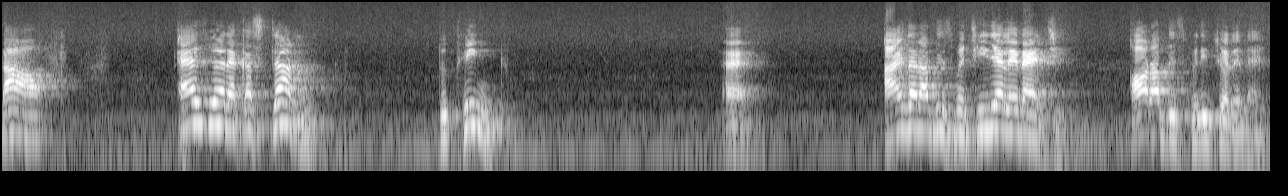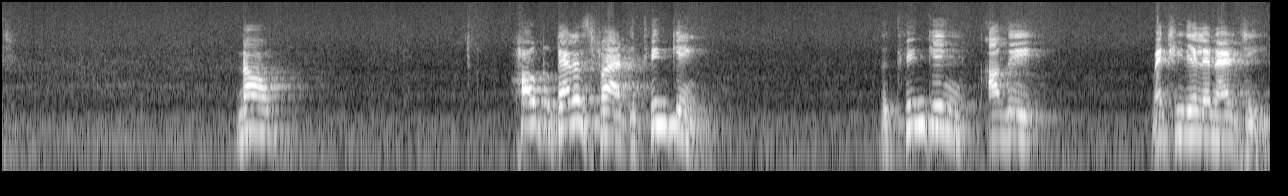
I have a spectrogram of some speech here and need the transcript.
Now, as we are accustomed to think uh, either of this material energy or of the spiritual energy. Now, how to transfer the thinking, the thinking of the material energy,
